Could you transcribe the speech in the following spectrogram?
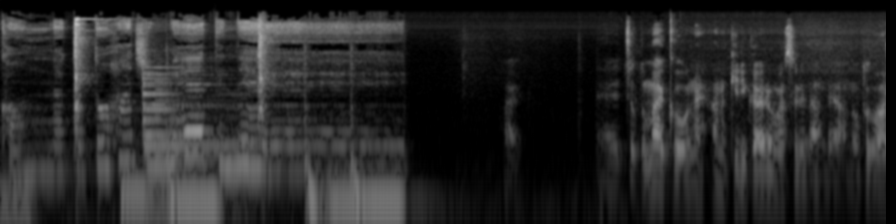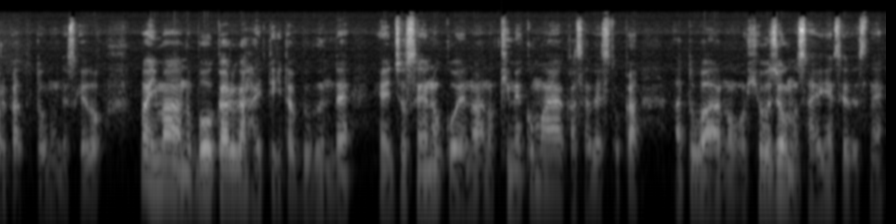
こんなこと初めてね。ちょっとマイクをねあの切り替えるの忘れたんであの音が悪かったと思うんですけど、まあ、今あのボーカルが入ってきた部分で、えー、女性の声のあのきめ細やかさですとかあとはあの表情の再現性ですね、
